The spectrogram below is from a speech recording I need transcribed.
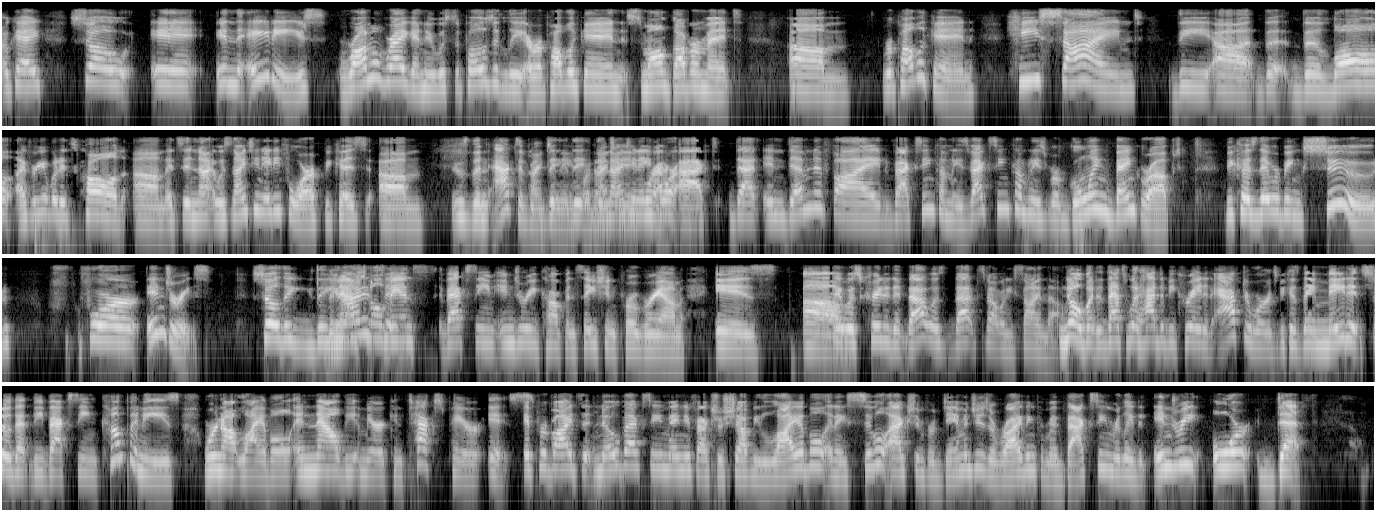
Okay. So in, in the 80s, Ronald Reagan, who was supposedly a Republican, small government um, Republican, he signed the uh the the law i forget what it's called um it's in it was 1984 because um It was the act of 1984. the, the 1984 act. that indemnified vaccine companies. Vaccine companies were going bankrupt because they were being sued f- for injuries. So the the, The, National States, Vaccine Injury Compensation Program is. Um, it was created. in- That was that's not what he signed though. No, but that's what had to be created afterwards because they made it so that the vaccine companies were not liable, and now the American taxpayer is. It provides that no vaccine manufacturer shall be liable in a civil action for damages arising from a vaccine related injury or death.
